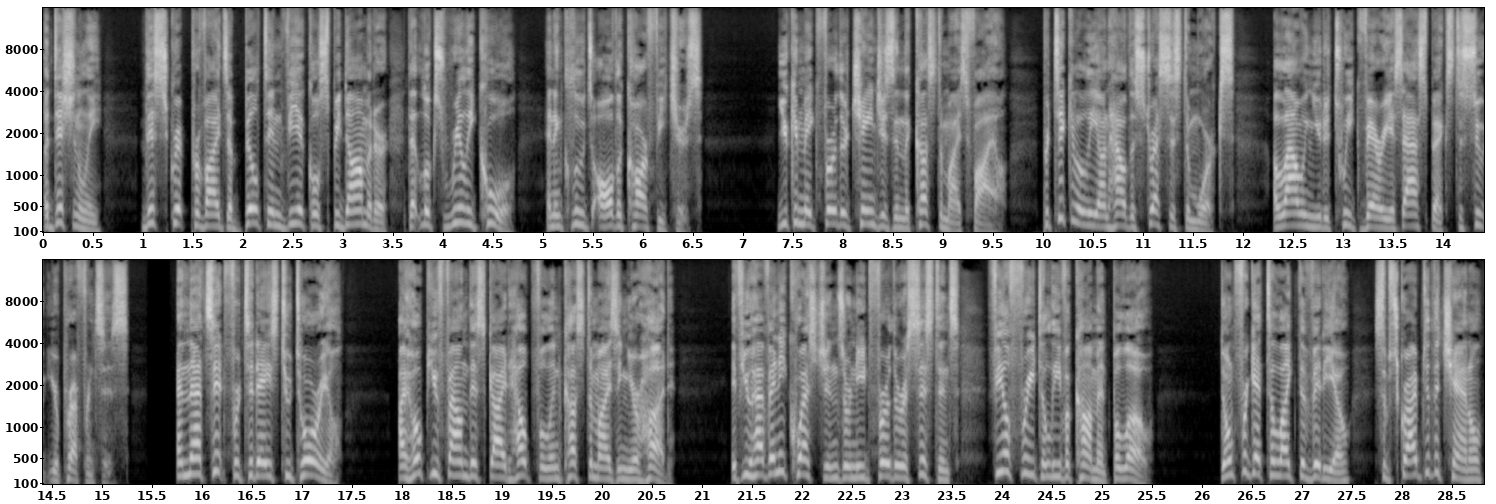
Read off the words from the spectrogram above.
Additionally, this script provides a built-in vehicle speedometer that looks really cool and includes all the car features. You can make further changes in the Customize file, particularly on how the stress system works, allowing you to tweak various aspects to suit your preferences. And that's it for today's tutorial. I hope you found this guide helpful in customizing your HUD. If you have any questions or need further assistance, feel free to leave a comment below. Don't forget to like the video, subscribe to the channel,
